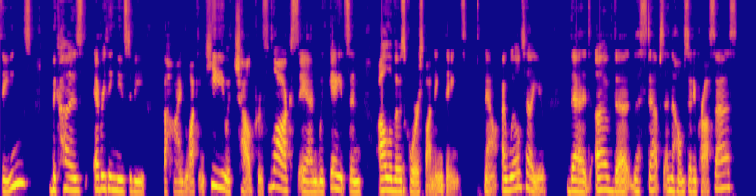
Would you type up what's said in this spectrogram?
things because everything needs to be behind lock and key with childproof locks and with gates and all of those corresponding things. Now, I will tell you that of the, the steps and the home study process,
